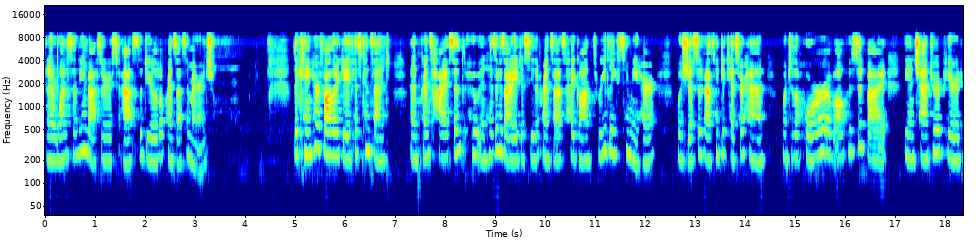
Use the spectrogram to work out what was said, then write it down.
and at once sent the ambassadors to ask the dear little princess in marriage. The king, her father, gave his consent, and Prince Hyacinth, who in his anxiety to see the princess had gone three leagues to meet her, was just advancing to kiss her hand when, to the horror of all who stood by, the enchanter appeared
